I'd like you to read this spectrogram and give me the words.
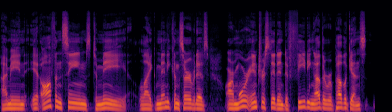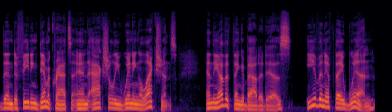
I mean, it often seems to me like many conservatives are more interested in defeating other Republicans than defeating Democrats and actually winning elections. And the other thing about it is, even if they win,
